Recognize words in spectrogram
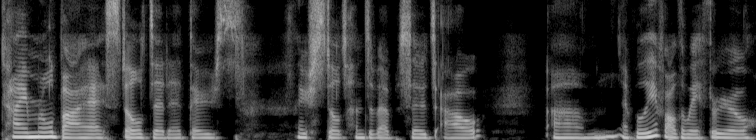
time rolled by i still did it. There's there's still tons of episodes out. Um, I believe all the way through.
